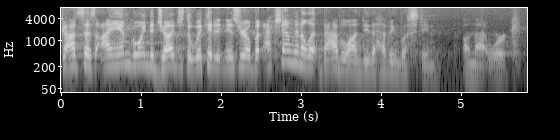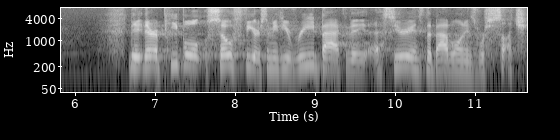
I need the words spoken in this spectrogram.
God says, I am going to judge the wicked in Israel, but actually I'm going to let Babylon do the heavy lifting on that work. There are people so fierce. I mean, if you read back, the Assyrians, the Babylonians were such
